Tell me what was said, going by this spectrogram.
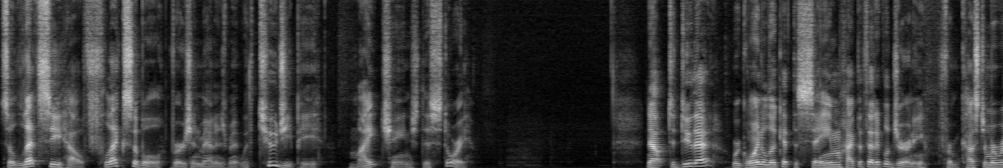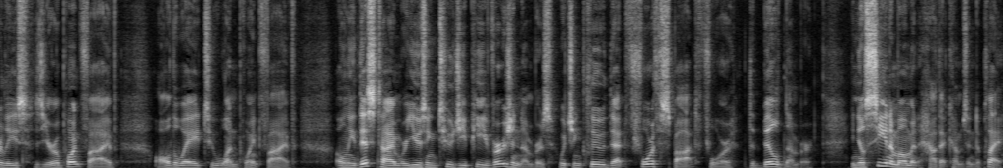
So let's see how flexible version management with 2GP might change this story. Now, to do that, we're going to look at the same hypothetical journey from customer release 0.5 all the way to 1.5, only this time we're using 2GP version numbers, which include that fourth spot for the build number. And you'll see in a moment how that comes into play.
